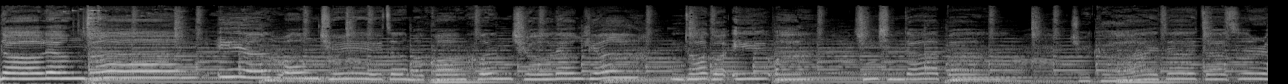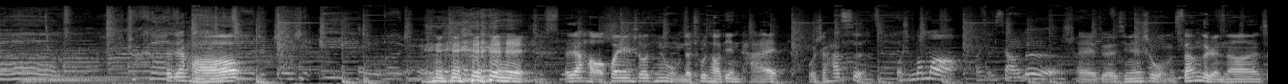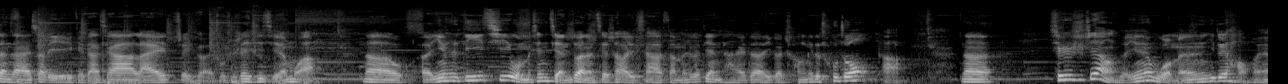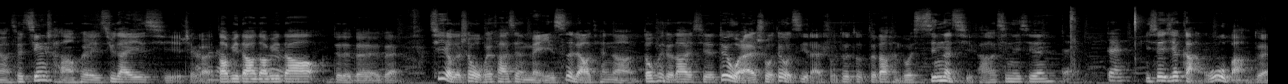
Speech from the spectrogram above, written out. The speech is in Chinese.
到两端，一眼望去，怎么黄昏秋凉凉？躲过一晚，精心打扮，去可爱的大自然。大家好，大家好，欢迎收听我们的出逃电台，我是哈刺，我是默默，我是小乐。哎，对，今天是我们三个人呢站在这里给大家来这个主持这期节目啊。那呃，因为是第一期，我们先简短的介绍一下咱们这个电台的一个成立的初衷啊。那其实是这样子，因为我们一堆好朋友，就经常会聚在一起，这个叨逼叨叨逼叨，对对对对对。其实有的时候我会发现，每一次聊天呢，都会得到一些对我来说，对我自己来说，都都得到很多新的启发和新的一些对对一些一些感悟吧。对。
